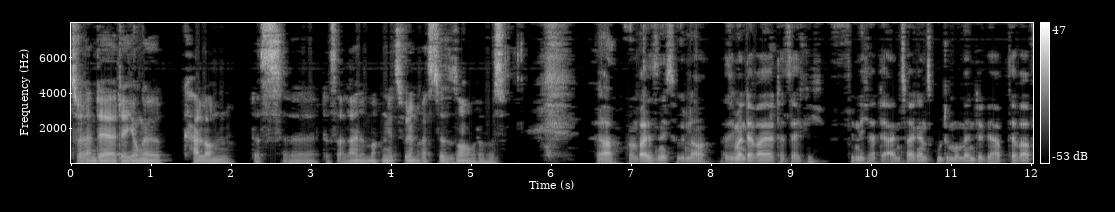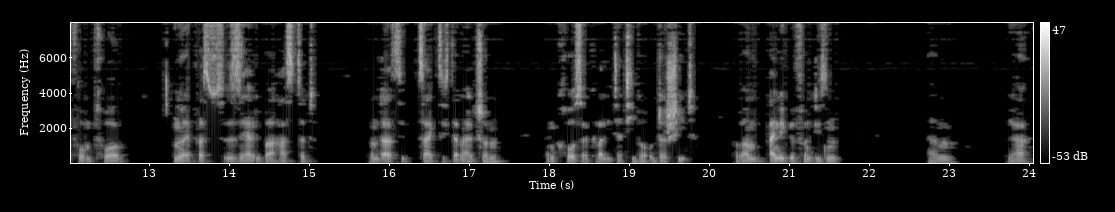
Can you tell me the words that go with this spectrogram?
Soll dann der, der junge Kalon das, äh, das alleine machen jetzt für den Rest der Saison oder was? Ja, man weiß es nicht so genau. Also ich meine, der war ja tatsächlich, finde ich, hat der ein, zwei ganz gute Momente gehabt. Der war vorm Tor nur etwas sehr überhastet. Und da zeigt sich dann halt schon ein großer qualitativer Unterschied. Aber einige von diesen ähm, ja,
